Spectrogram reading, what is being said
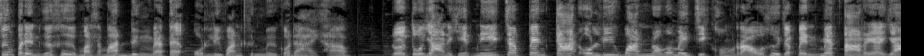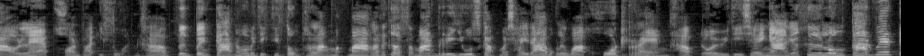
ซึ่งประเด็นก็คือมันสามารถดึงแม้แต่ only one ขึ้นมือก็ได้ครับโดยตัวอย่างในคลิปนี้จะเป็นการ์ด only one normal magic ของเราก็คือจะเป็นเมตตาระยะยาวและพรพระอิศวรครับ ซึ่งเป็นการ์ด normal magic ที่ทรงพลังมาก ๆ แล้วถ้าเกิดสามารถ reuse กลับมาใช้ได้บอกเลยว่าโคตรแรงครับ โดยวิธีใช้งานก็คือลงการ์ดเวทไป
